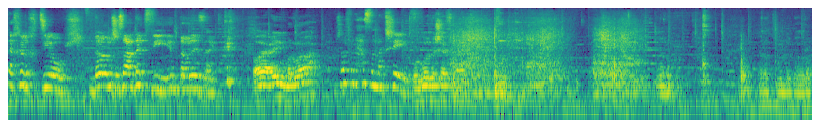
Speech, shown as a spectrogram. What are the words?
آخر اختيار. ده مش هساعدك فيه أنت ورزقك آه يا عيني واحدة. مش عارفه أنا حاسة إنك شايف. والله ما شايف حاجة يا رب. يا رب والنبي يا رب.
